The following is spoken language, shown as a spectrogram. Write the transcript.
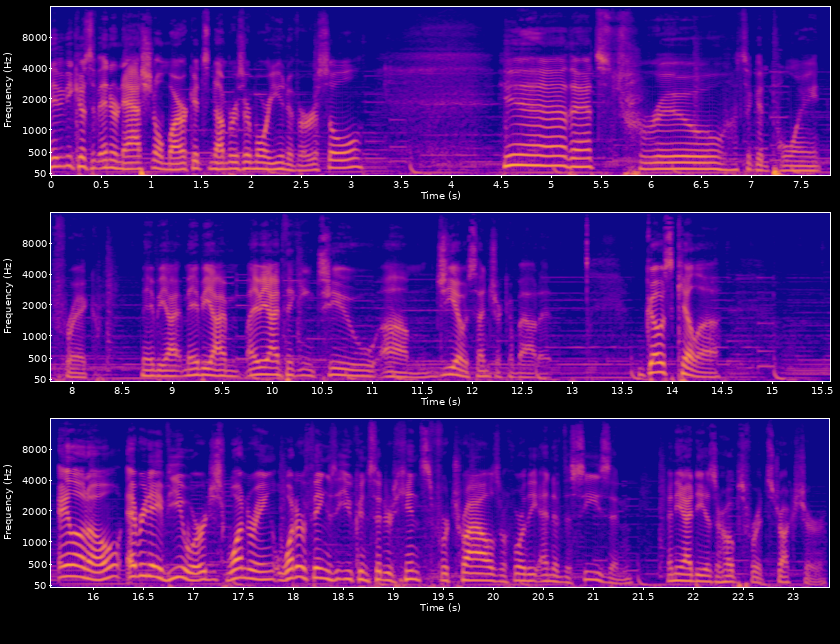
maybe because of international markets, numbers are more universal. Yeah, that's true. That's a good point, Frick. Maybe I maybe I'm maybe I'm thinking too um, geocentric about it. Ghost Killer. Alono, everyday viewer, just wondering what are things that you considered hints for trials before the end of the season? Any ideas or hopes for its structure?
